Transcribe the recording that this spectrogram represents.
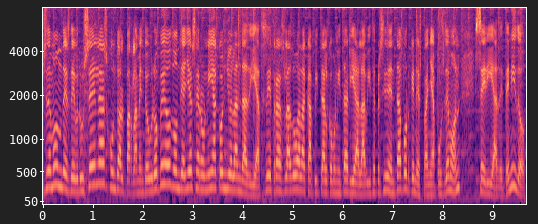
Puigdemont desde Bruselas junto al Parlamento Europeo, donde ayer se reunía con Yolanda Díaz. Se trasladó a la capital comunitaria la vicepresidenta porque en España Puigdemont sería detenido.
